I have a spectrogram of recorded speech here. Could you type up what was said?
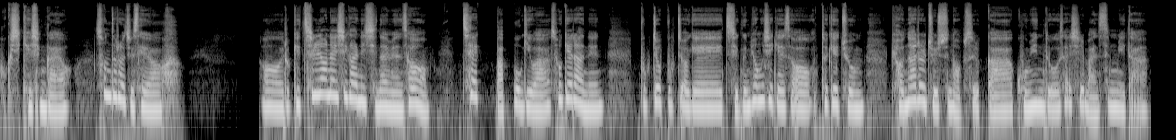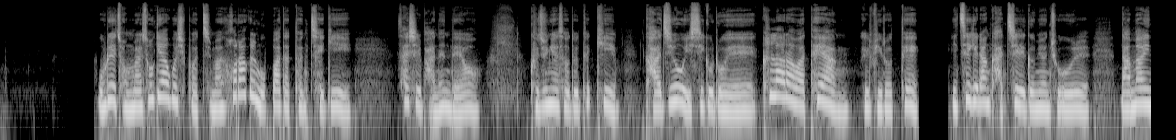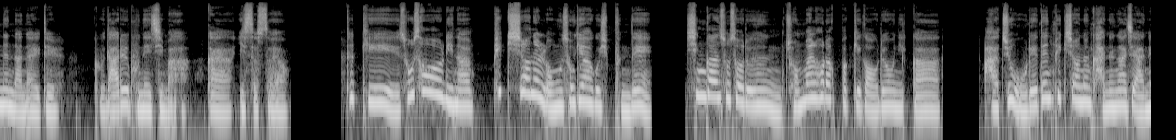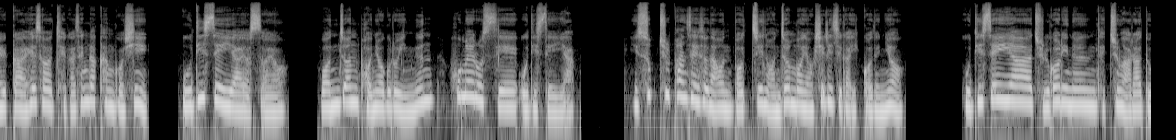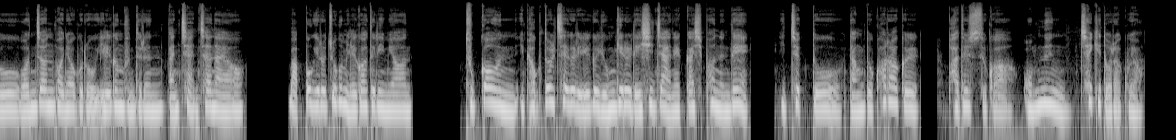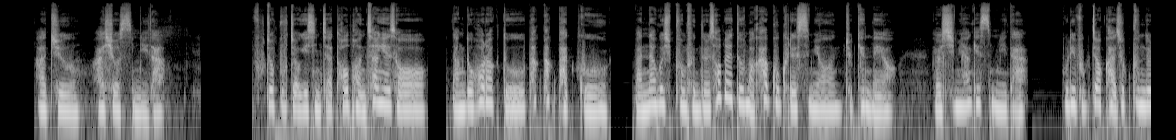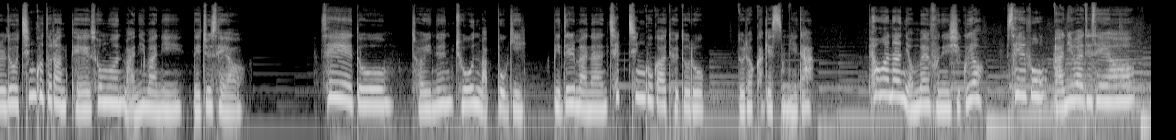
혹시 계신가요? 손 들어주세요. 어, 이렇게 7년의 시간이 지나면서 책 맛보기와 소개라는 북적북적의 지금 형식에서 어떻게 좀 변화를 줄 수는 없을까 고민도 사실 많습니다. 올해 정말 소개하고 싶었지만 허락을 못 받았던 책이 사실 많은데요. 그 중에서도 특히 가지오 이시그로의 클라라와 태양을 비롯해 이 책이랑 같이 읽으면 좋을 남아있는 나날들, 그 나를 보내지 마가 있었어요. 특히 소설이나 픽션을 너무 소개하고 싶은데 신간 소설은 정말 허락받기가 어려우니까 아주 오래된 픽션은 가능하지 않을까 해서 제가 생각한 것이 오디세이아였어요. 원전 번역으로 읽는 호메로스의 오디세이아. 이 숲 출판사에서 나온 멋진 원전 번역 시리즈가 있거든요. 오디세이아 줄거리는 대충 알아도 원전 번역으로 읽은 분들은 많지 않잖아요. 맛보기로 조금 읽어드리면 두꺼운 벽돌책을 읽을 용기를 내시지 않을까 싶었는데 이 책도 낭독 허락을 받을 수가 없는 책이더라고요. 아주 아쉬웠습니다. 북적북적이 진짜 더 번창해서 낭독 허락도 팍팍 받고 만나고 싶은 분들 섭외도 막 하고 그랬으면 좋겠네요. 열심히 하겠습니다. 우리 북적 가족분들도 친구들한테 소문 많이 많이 내주세요. 새해에도 저희는 좋은 맛보기, 믿을 만한 책 친구가 되도록 노력하겠습니다. 평안한 연말 보내시고요. 새해 복 많이 받으세요.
